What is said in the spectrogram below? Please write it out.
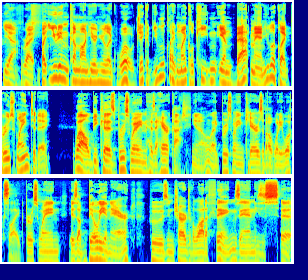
Yeah, right. But you didn't come on here and you're like, "Whoa, Jacob, you look like Michael Keaton in Batman. You look like Bruce Wayne today." Well, because Bruce Wayne has a haircut, you know, like Bruce Wayne cares about what he looks like. Bruce Wayne is a billionaire who's in charge of a lot of things, and he's uh,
